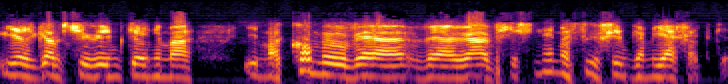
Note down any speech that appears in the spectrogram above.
יש גם שירים, כן, עם, ה, עם הכומר וה, והרב, ששניהם מסריחים גם יחד, כן.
